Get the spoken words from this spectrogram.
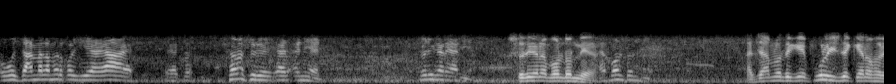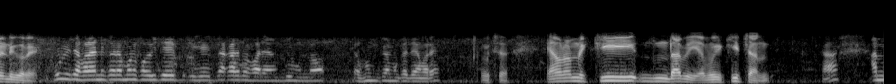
ও জামেলা আমার করে সরাসরি আনিয়া সরিকানে আনিয়া সরিগানা বন্টন নিয়ে হ্যাঁ বন্টন নিয়ে আচ্ছা আপনাদেরকে পুলিশ দিয়ে কেন হয়রানি করে? পুলিশে হয়রানি করে মনে করি যে জায়গার ব্যাপারে বিভিন্ন হুমকি মুমকে দেয় আমারে। আচ্ছা এখন আপনি কি দাবি আপনি কি চান? হ্যাঁ আমি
